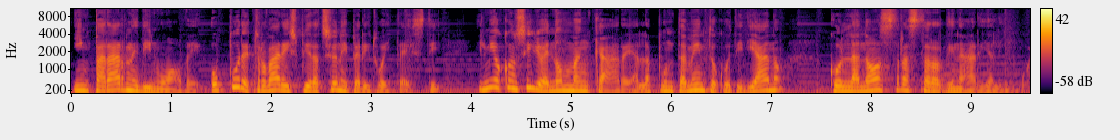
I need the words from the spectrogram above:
impararne di nuove oppure trovare ispirazioni per i tuoi testi, il mio consiglio è non mancare all'appuntamento quotidiano con la nostra straordinaria lingua.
